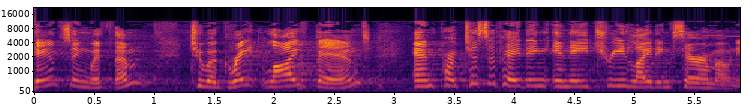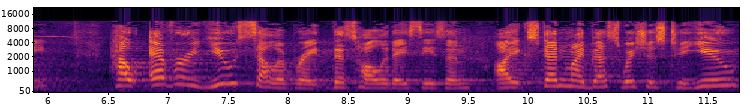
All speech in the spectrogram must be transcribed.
dancing with them to a great live band, and participating in a tree lighting ceremony. However you celebrate this holiday season, I extend my best wishes to you,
